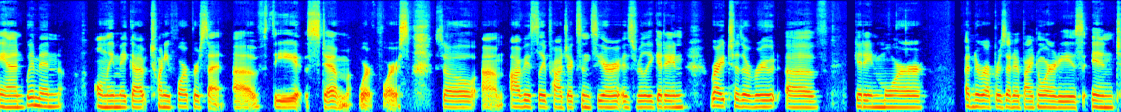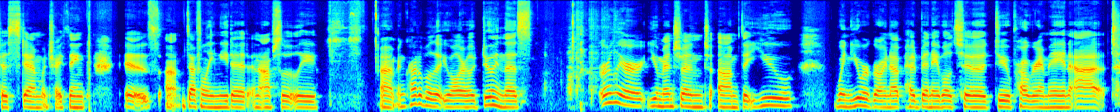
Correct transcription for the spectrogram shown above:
and women only make up 24% of the STEM workforce. So, um, obviously, Project Sincere is really getting right to the root of getting more underrepresented minorities into STEM, which I think is um, definitely needed and absolutely um, incredible that you all are doing this. Earlier, you mentioned um, that you when you were growing up had been able to do programming at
